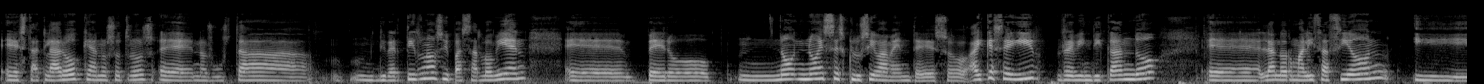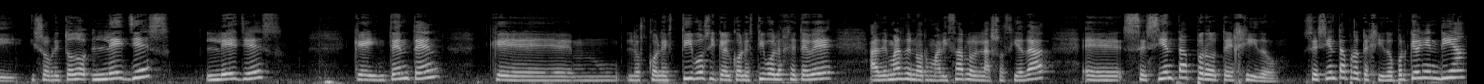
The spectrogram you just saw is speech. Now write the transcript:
Eh, Está claro que a nosotros eh, nos gusta divertirnos y pasarlo bien, eh, pero no, no es exclusivamente eso. Hay que seguir reivindicando eh, la normalización y, y sobre todo leyes, leyes que intenten que mm, los colectivos y que el colectivo LGTB, además de normalizarlo en la sociedad, se sienta protegido. Se sienta protegido, porque hoy en día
